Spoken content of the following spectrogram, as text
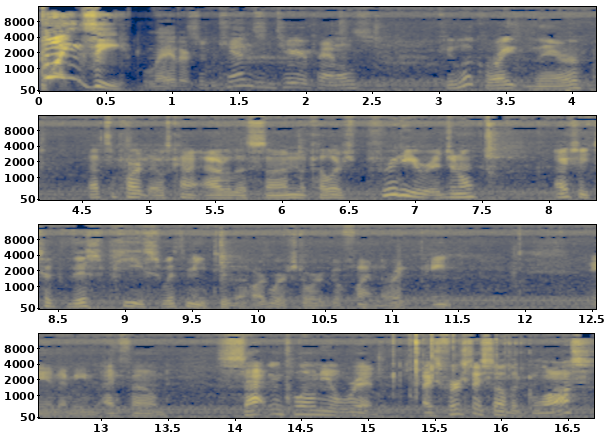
boinsy! Later. So Ken's interior panels, if you look right there, that's the part that was kind of out of the sun. The color's pretty original. I actually took this piece with me to the hardware store to go find the right paint. And I mean, I found satin colonial red. I, first I saw the gloss,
